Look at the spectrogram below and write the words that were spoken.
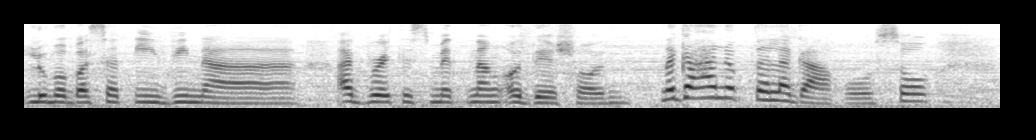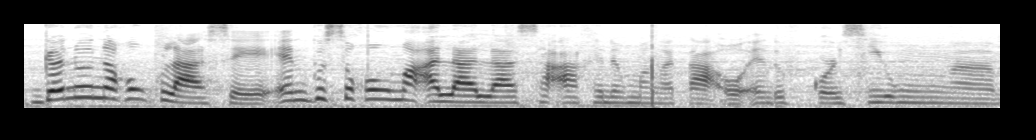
lumabas sa TV na advertisement ng audition. Naghahanap talaga ako. So, ganun akong klase. And gusto kong maalala sa akin ng mga tao. And of course, yung um,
